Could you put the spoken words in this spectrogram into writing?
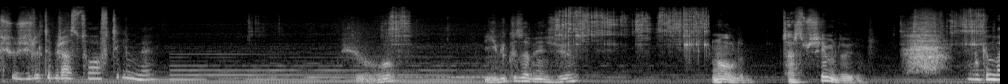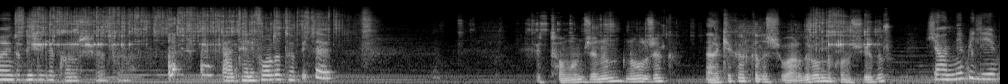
şu Jüli de biraz tuhaf değil mi? Yo. İyi bir kıza benziyor. Ne oldu? Ters bir şey mi duydun? Bugün banyoda biriyle konuşuyordu. Yani telefonda tabii de. E tamam canım ne olacak? Erkek arkadaşı vardır onunla konuşuyordur. Ya ne bileyim.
